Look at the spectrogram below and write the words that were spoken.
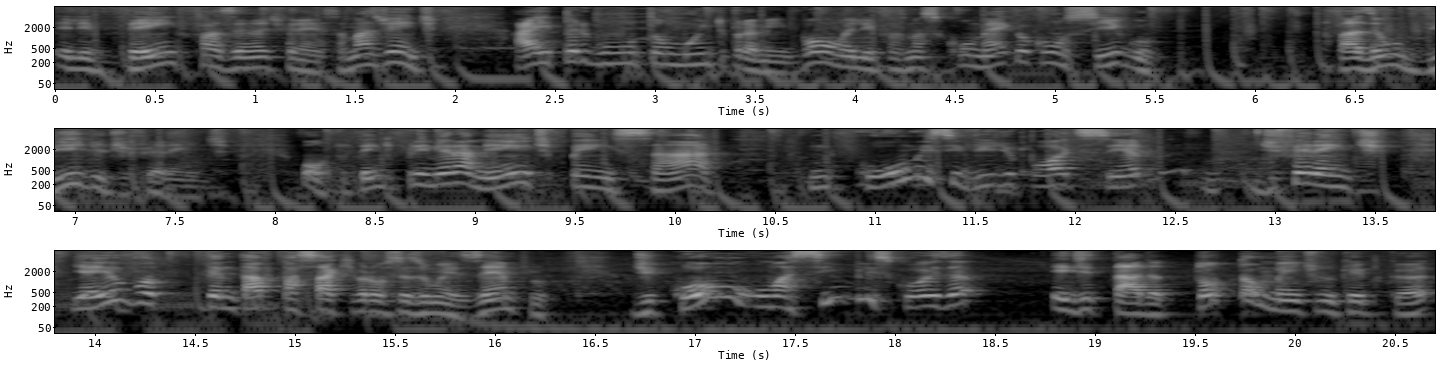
ele vem fazendo a diferença. Mas gente, Aí perguntam muito para mim, bom, Elifas, mas como é que eu consigo fazer um vídeo diferente? Bom, tu tem que primeiramente pensar em como esse vídeo pode ser diferente. E aí eu vou tentar passar aqui para vocês um exemplo de como uma simples coisa editada totalmente no CapCut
